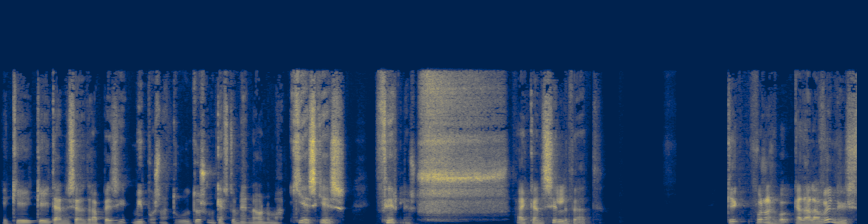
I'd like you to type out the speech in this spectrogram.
εκεί και ήταν σε ένα τραπέζι. Μήπως να του δώσουμε και αυτόν ένα όνομα; Yes, yes, fearless. I can seal that. Και πώς να σου πω, καταλαβαίνεις,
